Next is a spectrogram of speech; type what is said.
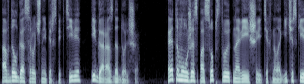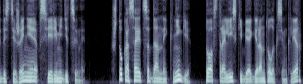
а в долгосрочной перспективе и гораздо дольше. Этому уже способствуют новейшие технологические достижения в сфере медицины. Что касается данной книги, то австралийский биогеронтолог Синклер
